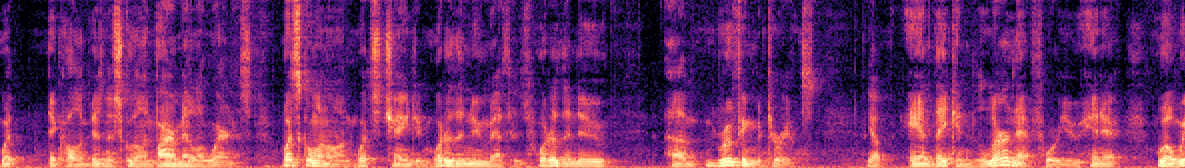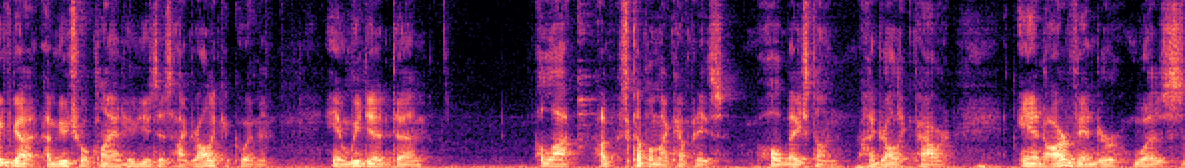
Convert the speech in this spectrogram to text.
what they call in business school environmental awareness. What's going on? What's changing? What are the new methods? What are the new um, roofing materials? Yep. And they can learn that for you. And it, well, we've got a mutual client who uses hydraulic equipment, and we did uh, a lot. A couple of my companies, all based on hydraulic power, and our vendor was.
